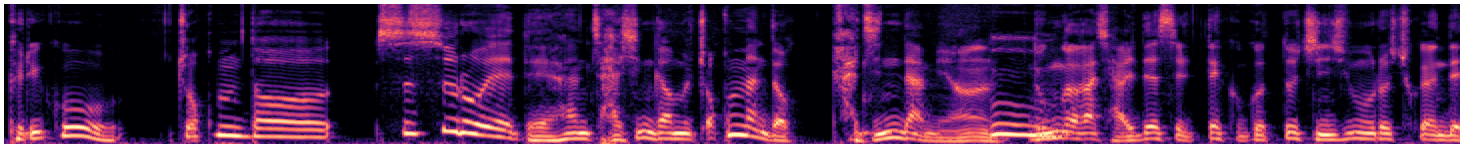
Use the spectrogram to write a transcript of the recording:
그리고 조금 더 스스로에 대한 자신감을 조금만 더 가진다면 음. 누군가가 잘 됐을 때 그것도 진심으로 축하하는데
